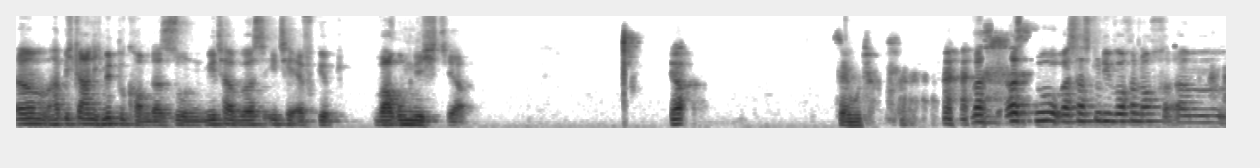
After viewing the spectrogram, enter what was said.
ähm, habe ich gar nicht mitbekommen, dass es so ein Metaverse-ETF gibt. Warum nicht, ja. Ja, sehr gut. Was hast du, was hast du die Woche noch? Ähm,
